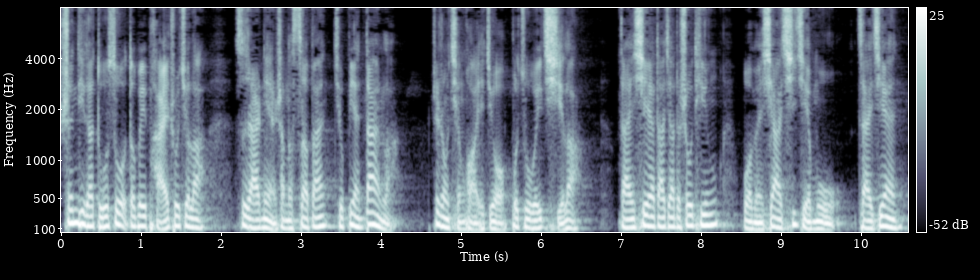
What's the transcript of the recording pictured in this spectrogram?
身体的毒素都被排出去了，自然脸上的色斑就变淡了，这种情况也就不足为奇了。感谢大家的收听，我们下期节目再见。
